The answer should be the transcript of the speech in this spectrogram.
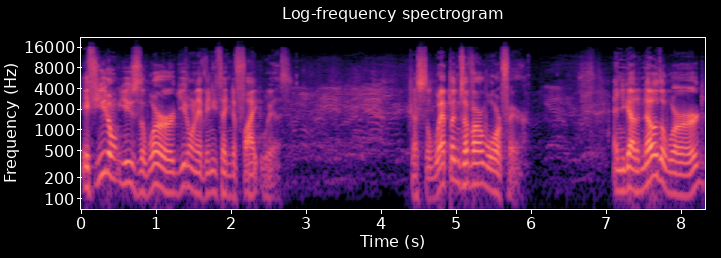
if you don't use the word, you don't have anything to fight with. That's the weapons of our warfare. And you got to know the word,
